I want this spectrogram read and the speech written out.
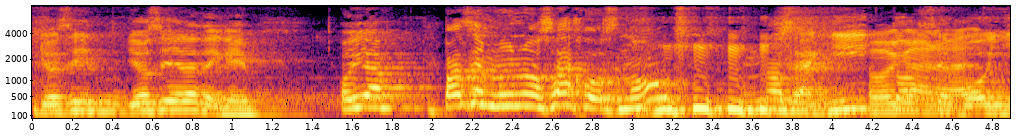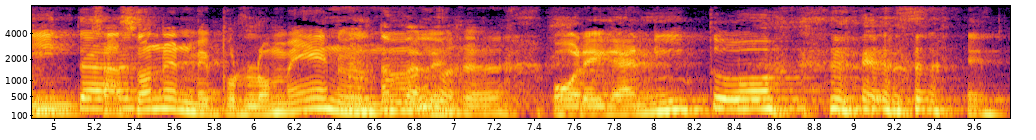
yo sí, yo sí era de que Oiga, pásenme unos ajos, ¿no? Unos ajitos, Oigan, cebollitas. sazónenme por lo menos, ¿no? Ándale. O sea, Oreganito. este,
